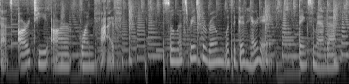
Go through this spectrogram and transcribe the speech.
That's RTR15. So let's raise the room with a good hair day. Thanks, Amanda.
